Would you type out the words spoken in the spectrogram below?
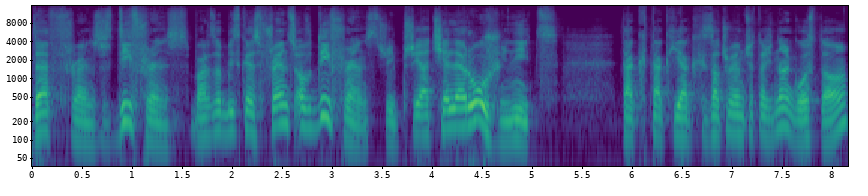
the friends, difference. Bardzo blisko jest friends of difference, czyli przyjaciele różnic tak, tak jak zacząłem czytać na głos to,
